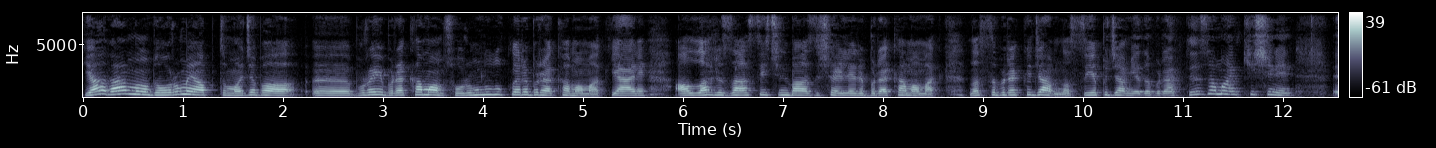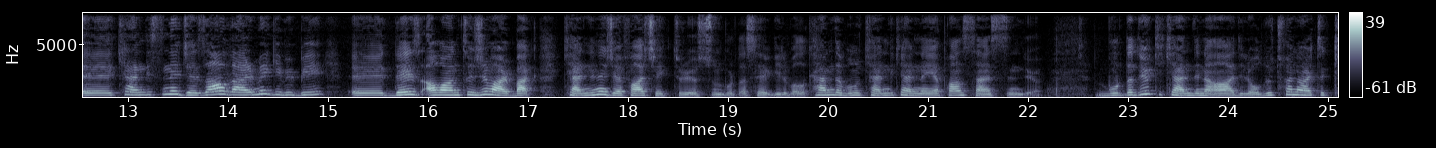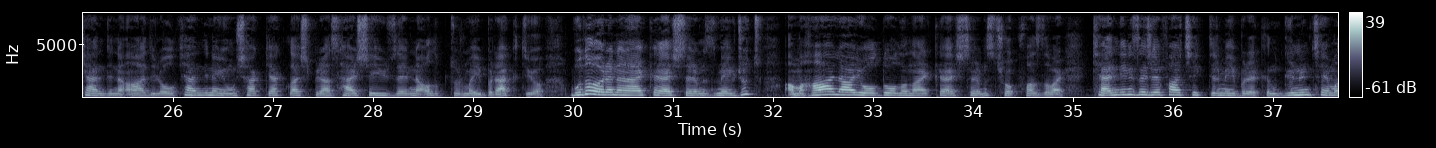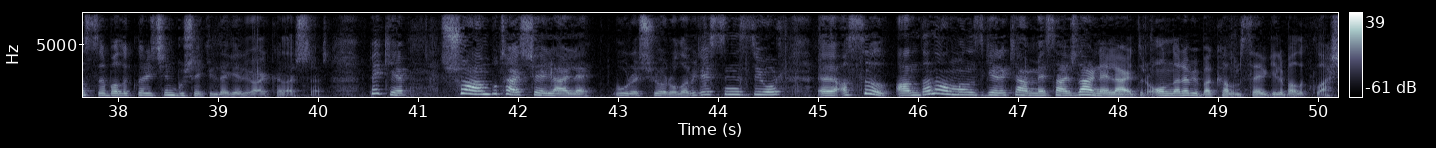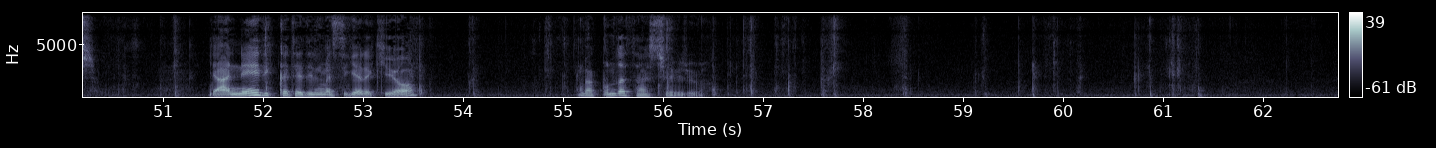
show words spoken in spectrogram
ya ben bunu doğru mu yaptım acaba? E, burayı bırakamam sorumlulukları bırakamamak yani Allah rızası için bazı şeyleri bırakamamak nasıl bırakacağım nasıl yapacağım? ya da bıraktığı zaman kişinin e, kendisine ceza verme gibi bir e, dezavantajı var. Bak kendine cefa çektiriyorsun burada sevgili balık. Hem de bunu kendi kendine yapan sensin diyor. Burada diyor ki kendine adil ol. Lütfen artık kendine adil ol. Kendine yumuşak yaklaş biraz. Her şeyi üzerine alıp durmayı bırak diyor. Bunu öğrenen arkadaşlarımız mevcut ama hala yolda olan arkadaşlarımız çok fazla var. Kendinize cefa çektirmeyi bırakın. Günün teması balıklar için bu şekilde geliyor arkadaşlar. Peki şu an bu tarz şeylerle uğraşıyor olabilirsiniz diyor. Ee, asıl andan almanız gereken mesajlar nelerdir? Onlara bir bakalım sevgili balıklar. Yani neye dikkat edilmesi gerekiyor? Bak bunu da ters çeviriyor.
